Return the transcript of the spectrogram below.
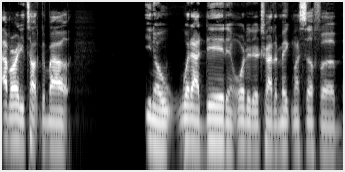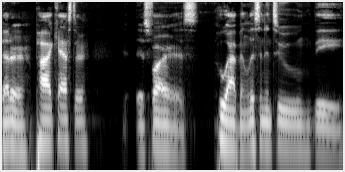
I've already talked about you know what I did in order to try to make myself a better podcaster as far as who I've been listening to, the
